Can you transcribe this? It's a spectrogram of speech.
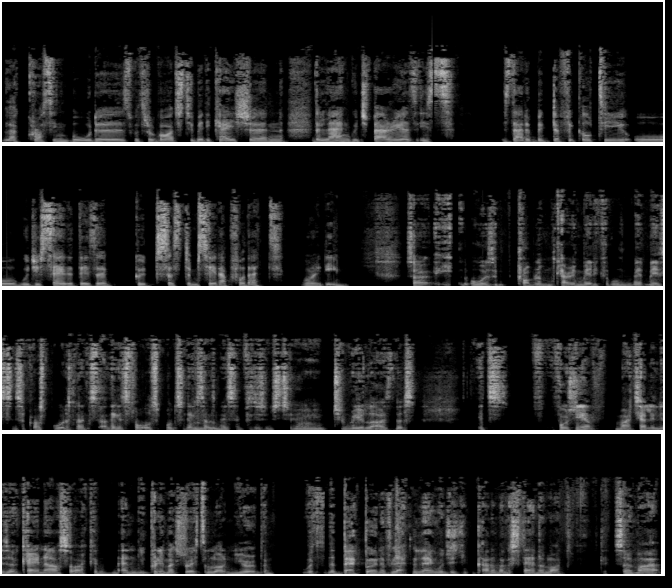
like crossing borders with regards to medication, the language barriers is is that a big difficulty or would you say that there's a good system set up for that already? So always a problem carrying medical medicines across borders. I think it's for all sports and exercise mm-hmm. medicine physicians to to realize this. It's fortunately my Italian is okay now, so I can and we pretty much rest a lot in Europe and with the backbone of Latin languages, you can kind of understand a lot. So my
